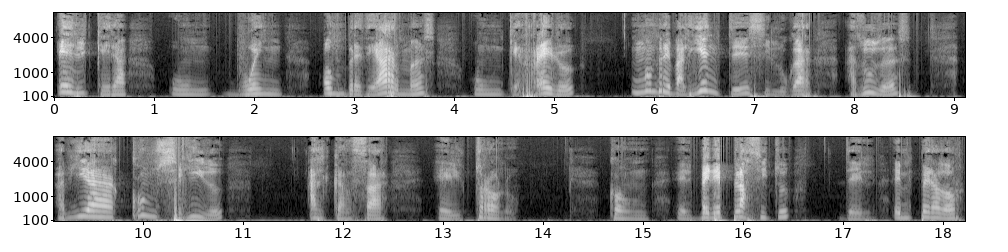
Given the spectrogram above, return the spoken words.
él, que era un buen hombre de armas, un guerrero, un hombre valiente, sin lugar a dudas, había conseguido alcanzar el trono con el beneplácito del emperador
